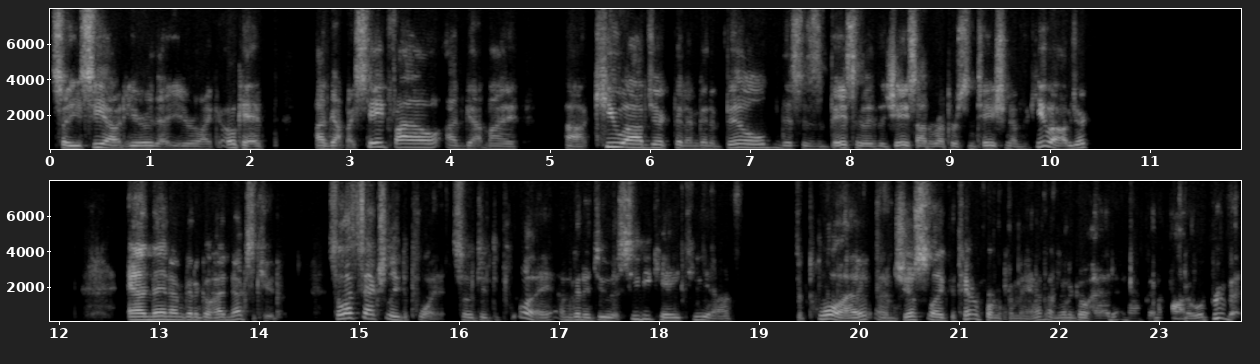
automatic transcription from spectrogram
So you see out here that you're like, okay, I've got my state file, I've got my uh, queue object that I'm going to build. This is basically the JSON representation of the queue object. And then I'm going to go ahead and execute it. So let's actually deploy it. So to deploy, I'm going to do a CDK TF deploy, and just like the Terraform command, I'm going to go ahead and I'm going to auto approve it.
